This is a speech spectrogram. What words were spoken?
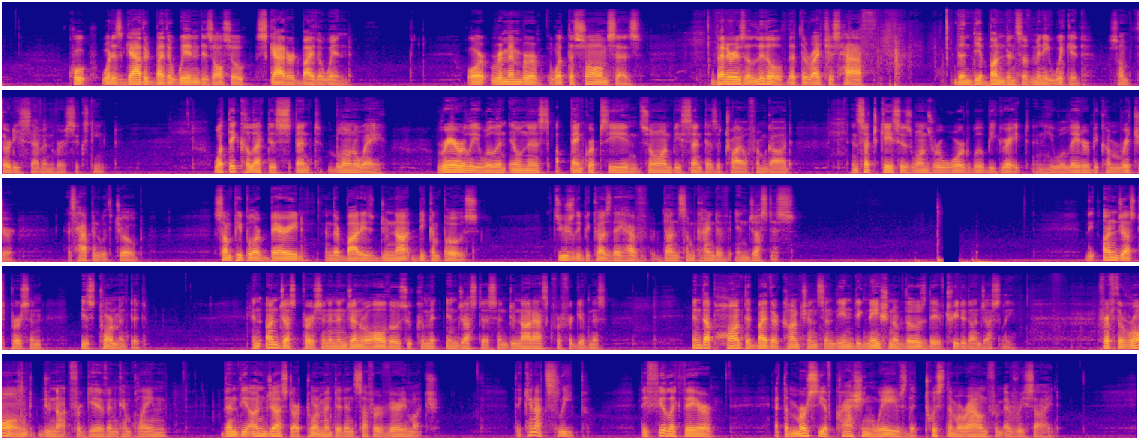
quote, What is gathered by the wind is also scattered by the wind. Or remember what the psalm says Better is a little that the righteous hath than the abundance of many wicked. Psalm 37, verse 16. What they collect is spent, blown away. Rarely will an illness, a bankruptcy, and so on be sent as a trial from God. In such cases, one's reward will be great, and he will later become richer, as happened with Job. Some people are buried, and their bodies do not decompose. It's usually because they have done some kind of injustice. The unjust person is tormented. An unjust person, and in general all those who commit injustice and do not ask for forgiveness, end up haunted by their conscience and the indignation of those they have treated unjustly. For if the wronged do not forgive and complain, then the unjust are tormented and suffer very much. They cannot sleep. They feel like they are at the mercy of crashing waves that twist them around from every side.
